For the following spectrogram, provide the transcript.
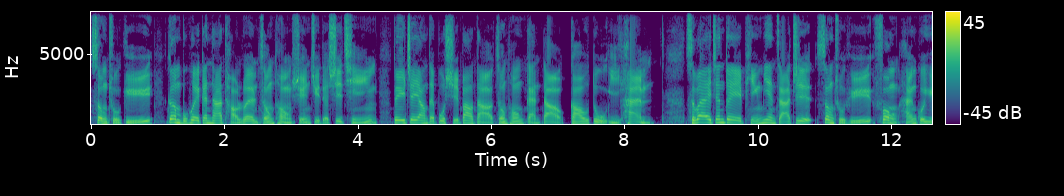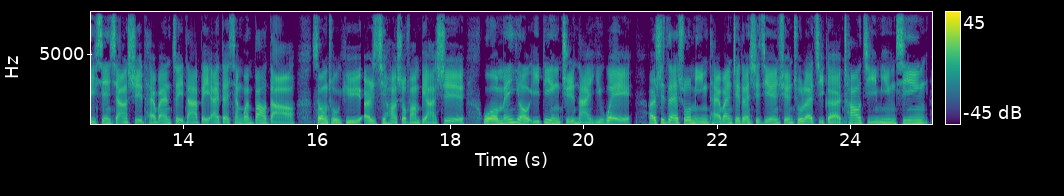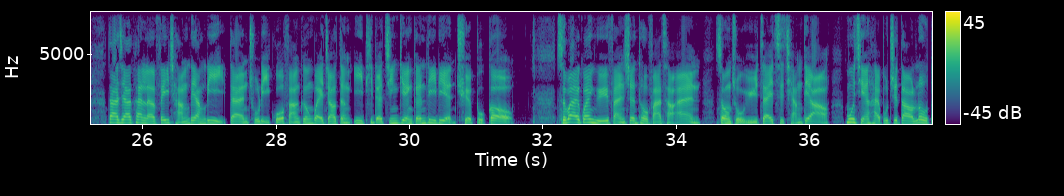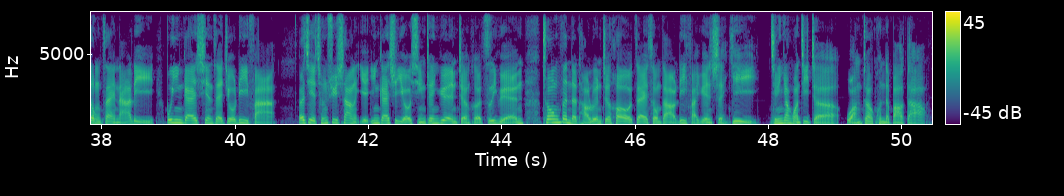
宋楚瑜更不会跟他讨论总统选举的事情。对于这样的不实报道，总统感到高度遗憾。此外，针对平面杂志宋楚瑜奉韩国瑜现象是台湾最大悲哀的相关报道，宋楚瑜二十七号受访表示：“我没有一定指哪一位，而是在说明台湾这段时间选出了几个超级明星，大家看了非常亮丽，但处理国防跟外交等议题的经验跟历练却不够。”此外，关于反渗透法草案，宋楚瑜再一次强调，目前还不知道漏洞在哪里，不应该现在就立法，而且程序上也应该是由行政院整合资源，充分的讨论之后再送到立法院审议。请央广记者王兆坤的报道。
